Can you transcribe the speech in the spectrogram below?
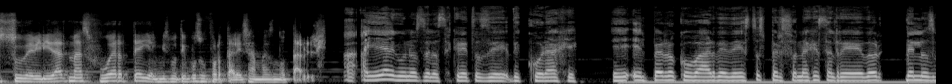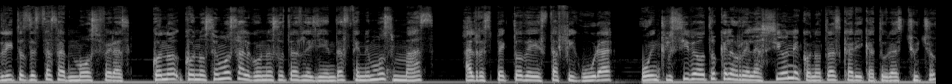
su debilidad más fuerte y al mismo tiempo su fortaleza más notable. Ah, ahí hay algunos de los secretos de, coraje. Eh, el perro cobarde, de estos personajes alrededor, de los gritos, de estas atmósferas. conocemos algunas otras leyendas, tenemos más al respecto de esta figura o inclusive otro que lo relacione con otras caricaturas, Chucho?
